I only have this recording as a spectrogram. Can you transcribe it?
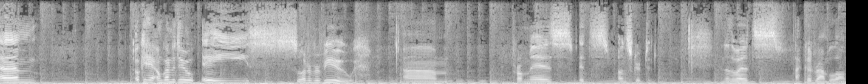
um, okay, I'm going to do a sort of review. Um, problem is, it's unscripted. In other words, I could ramble on.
